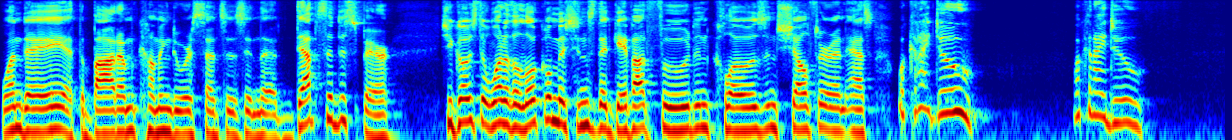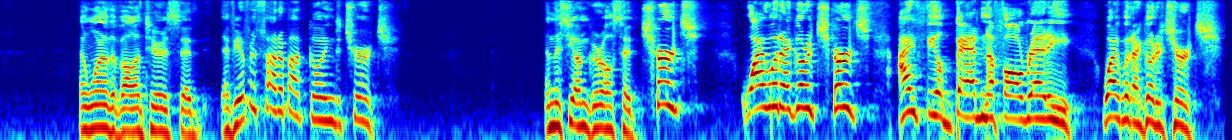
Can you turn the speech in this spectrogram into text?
one day at the bottom, coming to her senses in the depths of despair, she goes to one of the local missions that gave out food and clothes and shelter and asks, What can I do? What can I do? And one of the volunteers said, Have you ever thought about going to church? And this young girl said, Church? Why would I go to church? I feel bad enough already. Why would I go to church?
